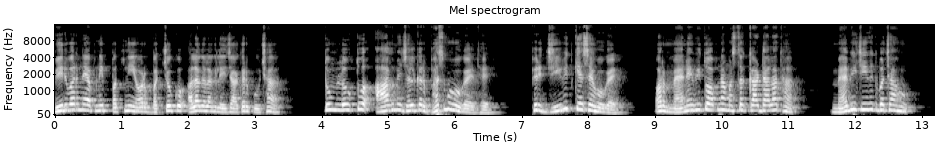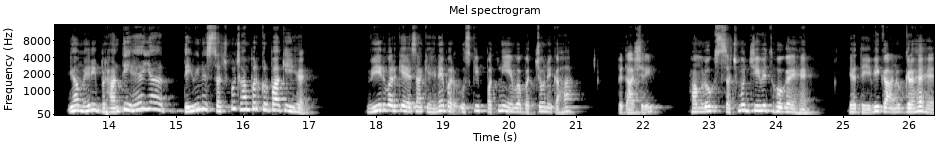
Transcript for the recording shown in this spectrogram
वीरवर ने अपनी पत्नी और बच्चों को अलग अलग ले जाकर पूछा, तुम लोग तो आग में जलकर भस्म हो गए थे, फिर जीवित कैसे हो गए? और मैंने भी तो अपना मस्तक काट डाला था, मैं भी जीवित बचा हूँ। यह मेरी भ्रांति है या देवी ने सचमुच हम पर कृपा की है? वीरवर के ऐसा कहने पर उसकी पत्नी एवं बच्चों ने कहा, पिताश्री, हम लोग सचमुच जीवित हो गए हैं। यह देवी का अनुग्रह है।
